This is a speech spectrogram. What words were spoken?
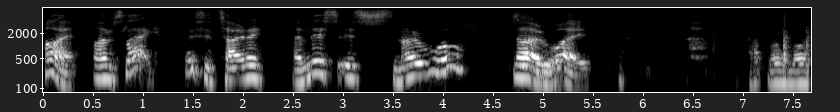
Hi, I'm Slack. This is Tony, and this is Snowwolf. No, Snowwolf. wait. Fuck, wrong mod.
